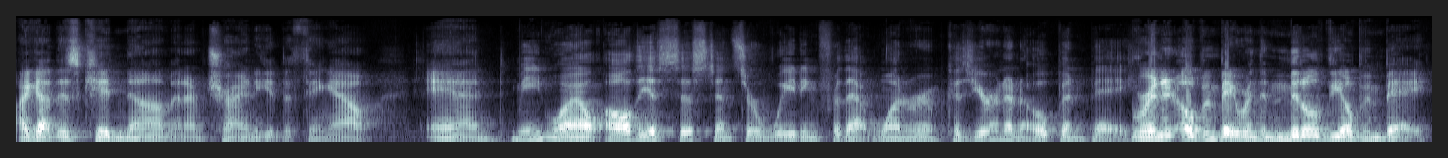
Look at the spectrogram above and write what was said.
I got this kid numb and I'm trying to get the thing out. And Meanwhile, all the assistants are waiting for that one room because you're in an open bay, we're in an open bay. We're in the middle of the open bay.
